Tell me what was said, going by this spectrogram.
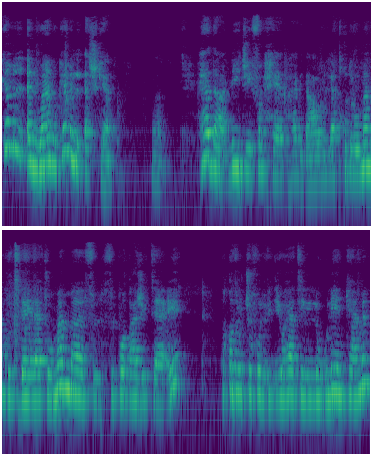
كامل الألوان وكامل الأشكال. هذا اللي يجي في الحيط هكذا ولا تقدروا même كنت دايراتو même في ال potager تاعي. تقدروا تشوفوا الفيديوهات الأولين كامل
